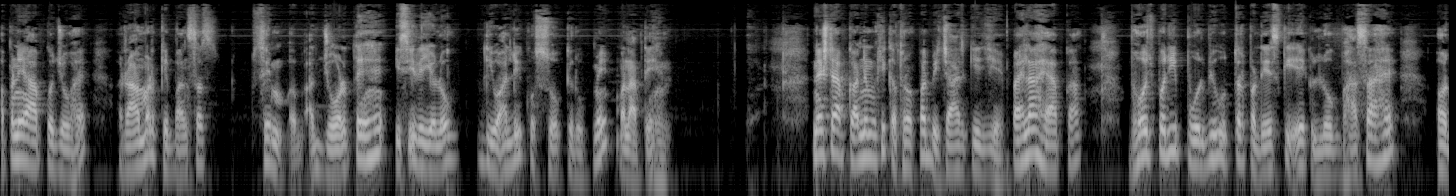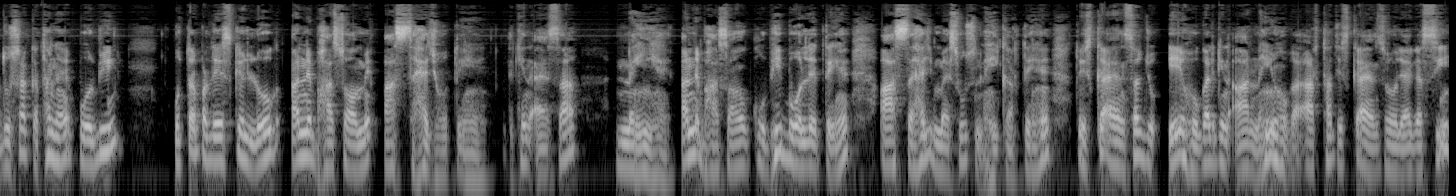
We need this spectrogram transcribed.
अपने आप को जो है रावण के वंशज से जोड़ते हैं। इसीलिए ये लोग दिवाली को शोक के रूप में मनाते हैं। नेक्स्ट है आपका निम्नलिखित कथनों पर विचार कीजिए। पहला है आपका, भोजपुरी पूर्वी उत्तर प्रदेश की एक लोक भाषा है और दूसरा कथन है, पूर्वी उत्तर प्रदेश के लोग अन्य भाषाओं में असहज होते हैं, लेकिन ऐसा नहीं है। अन्य भाषाओं को भी बोल लेते हैं, असहज महसूस नहीं करते हैं। तो इसका आंसर जो ए होगा, लेकिन आर नहीं होगा, अर्थात इसका आंसर हो जाएगा सी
